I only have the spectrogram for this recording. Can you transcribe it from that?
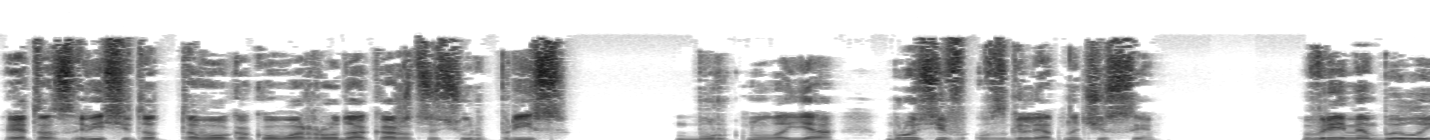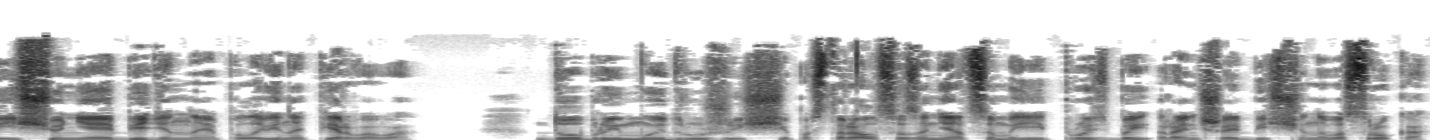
Это зависит от того, какого рода окажется сюрприз, буркнула я, бросив взгляд на часы. Время было еще не обеденное, половина первого. Добрый мой дружище постарался заняться моей просьбой раньше обещанного срока.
